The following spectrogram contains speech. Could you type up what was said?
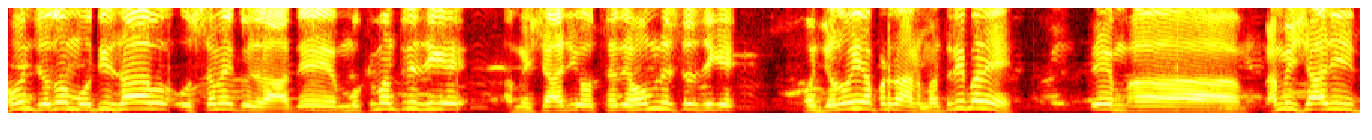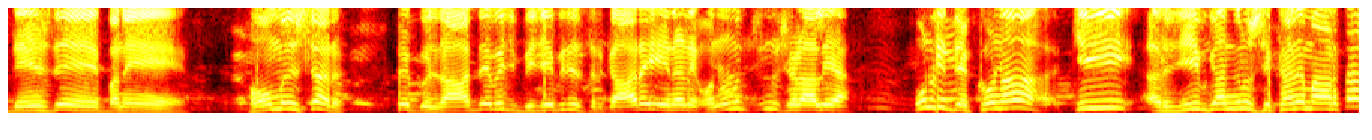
ਹੁਣ ਜਦੋਂ ਮੋਦੀ ਸਾਹਿਬ ਉਸ ਸਮੇਂ ਗੁਜਰਾਤ ਦੇ ਮੁੱਖ ਮੰਤਰੀ ਸੀਗੇ ਅਮਿਤ ਸ਼ਾਹ ਜੀ ਉੱਥੇ ਦੇ ਹੋਮ ਮਿਨਿਸਟਰ ਸੀਗੇ ਹੁਣ ਜਦੋਂ ਹੀ ਇਹ ਪ੍ਰਧਾਨ ਮੰਤਰੀ ਬਣੇ ਤੇ ਅਮਿਤ ਸ਼ਾਹ ਜੀ ਦੇਸ਼ ਦੇ ਬਣੇ ਹੋਮ ਮਿਨਿਸਟਰ ਤੇ ਗੁਜਰਾਤ ਦੇ ਵਿੱਚ ਬੀਜੇਪੀ ਦੀ ਸਰਕਾਰ ਹੈ ਇਹਨਾਂ ਨੇ ਉਹਨਾਂ ਨੂੰ ਨੂੰ ਲਿਆ। ਹੁਣ ਤੁਸੀਂ ਦੇਖੋ ਨਾ ਕਿ ਰਾਜੀਵ ਗਾਂਧੀ ਨੂੰ ਸਿੱਖਾਂ ਨੇ ਮਾਰਤਾ।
